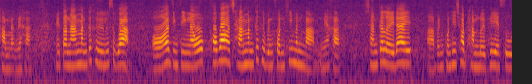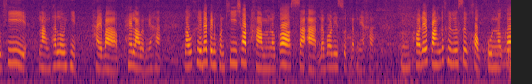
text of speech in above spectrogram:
ทำแบบเนี้ยค่ะ ในตอนนั้นมันก็คือรู้สึกว่า อ๋อจริง ๆ แล้ว เพราะว่าฉันมันก็คือเป็นคนที่มันบาปเนี้ยค่ะ ฉันก็เลยได้อ่าเป็นคนที่ชอบทำโดยพระเยซูที่หลังพระโลหิต ไถ่บาปให้เราแบบเนี้ยค่ะ เราคือได้เป็นคนที่ชอบทำแล้วก็สะอาดและบริสุทธิ์แบบเนี้ยค่ะอมพอได้ฟังก็คือรู้สึกขอบคุณแล้วก็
